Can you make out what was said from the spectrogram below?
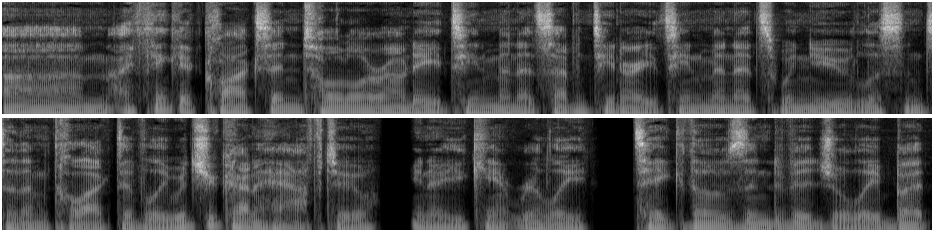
Um, I think it clocks in total around 18 minutes, 17 or 18 minutes when you listen to them collectively, which you kind of have to. You know, you can't really take those individually, but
